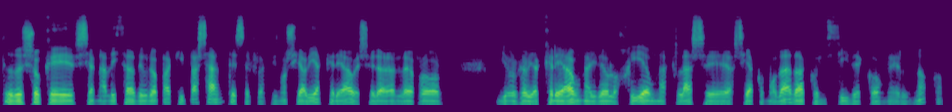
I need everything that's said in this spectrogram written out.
todo eso que se analiza de Europa aquí pasa antes. El franquismo se había creado, ese era el error. Yo creo que había creado una ideología, una clase así acomodada, coincide con el, ¿no? con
